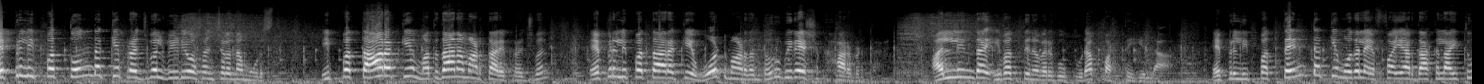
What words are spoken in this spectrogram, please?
ಏಪ್ರಿಲ್ ಇಪ್ಪತ್ತೊಂದಕ್ಕೆ ಪ್ರಜ್ವಲ್ ವಿಡಿಯೋ ಸಂಚಲನ ಮೂಡಿಸಿತು. ಇಪ್ಪತ್ತಾರಕ್ಕೆ ಮತದಾನ ಮಾಡ್ತಾರೆ ಪ್ರಜ್ವಲ್. ಏಪ್ರಿಲ್ ಇಪ್ಪತ್ತಾರಕ್ಕೆ ವೋಟ್ ಮಾಡದಂಥವ್ರು ವಿದೇಶಕ್ಕೆ ಹಾರಬಿಡ್ತಾರೆ. ಅಲ್ಲಿಂದ ಇವತ್ತಿನವರೆಗೂ ಕೂಡ ಪತ್ತೆ ಇಲ್ಲ. ಏಪ್ರಿಲ್ ಇಪ್ಪತ್ತೆಂಟಕ್ಕೆ ಮೊದಲ ಎಫ್ಐಆರ್ ದಾಖಲಾಯಿತು.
